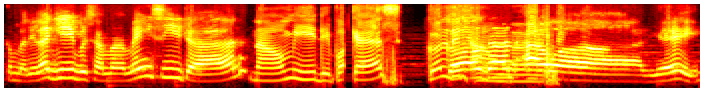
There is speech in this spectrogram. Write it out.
Kembali lagi bersama Macy dan Naomi di podcast Golden, Golden Hour. Hour. Yeay.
